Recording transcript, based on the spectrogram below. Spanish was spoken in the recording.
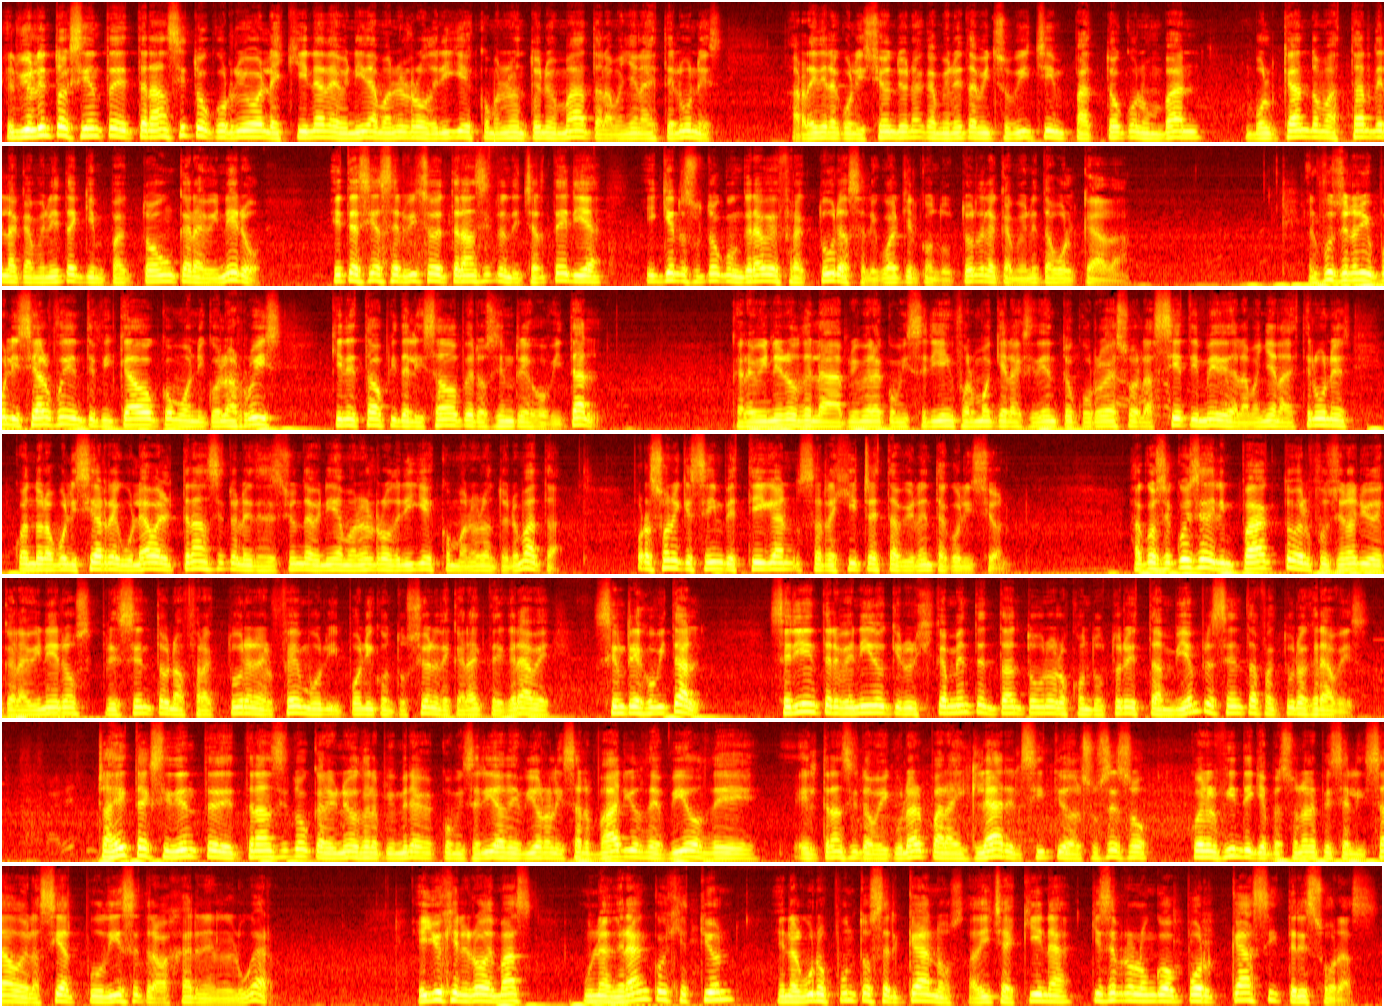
El violento accidente de tránsito ocurrió en la esquina de Avenida Manuel Rodríguez con Manuel Antonio Mata la mañana de este lunes. A raíz de la colisión de una camioneta Mitsubishi impactó con un van, volcando más tarde la camioneta que impactó a un carabinero. Este hacía servicio de tránsito en dicha arteria y quien resultó con graves fracturas, al igual que el conductor de la camioneta volcada. El funcionario policial fue identificado como Nicolás Ruiz, quien está hospitalizado pero sin riesgo vital. Carabineros de la primera comisaría informó que el accidente ocurrió a eso a las 7 y media de la mañana de este lunes, cuando la policía regulaba el tránsito en la intersección de Avenida Manuel Rodríguez con Manuel Antonio Mata. Por razones que se investigan, se registra esta violenta colisión. A consecuencia del impacto, el funcionario de Carabineros presenta una fractura en el fémur y policontusiones de carácter grave, sin riesgo vital. Sería intervenido quirúrgicamente en tanto uno de los conductores también presenta fracturas graves. Tras este accidente de tránsito, Carabineros de la primera comisaría debió realizar varios desvíos del el tránsito vehicular para aislar el sitio del suceso con el fin de que personal especializado de la CIAT pudiese trabajar en el lugar. Ello generó además una gran congestión en algunos puntos cercanos a dicha esquina que se prolongó por casi tres horas.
